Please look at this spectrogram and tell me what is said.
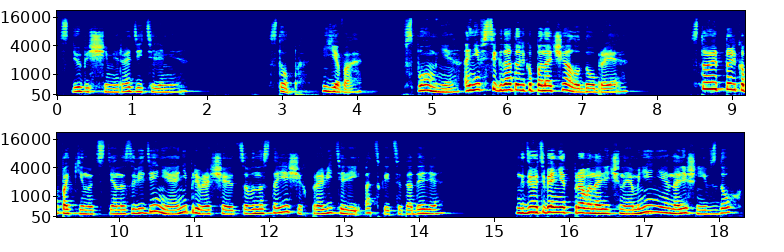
С любящими родителями. Стоп, Ева. Вспомни, они всегда только поначалу добрые. Стоит только покинуть стены заведения, они превращаются в настоящих правителей адской цитадели, где у тебя нет права на личное мнение, на лишний вздох,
